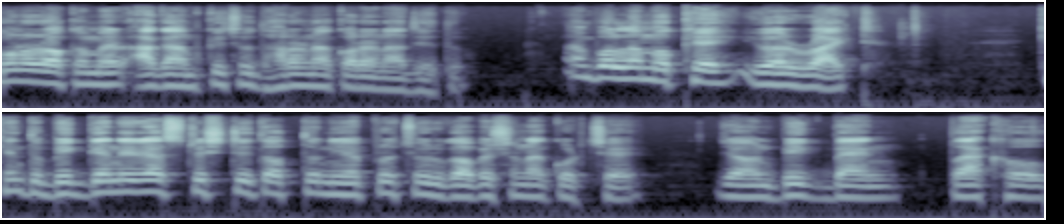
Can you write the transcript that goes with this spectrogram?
কোনো রকমের আগাম কিছু ধারণা করা না যেত আমি বললাম, ওকে ইউ আর রাইট কিন্তু বিজ্ঞানীরা সৃষ্টিতত্ত্ব নিয়ে প্রচুর গবেষণা করছে, যেমন বিগ ব্যাং ব্ল্যাক হোল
